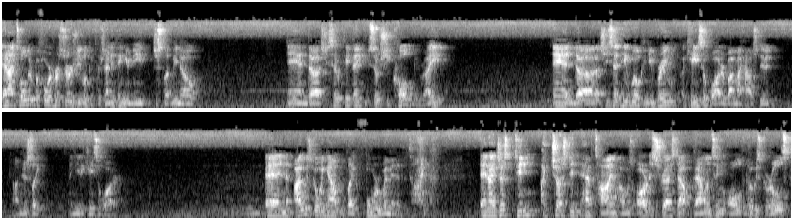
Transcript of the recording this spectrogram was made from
and I told her before her surgery, look, if there's anything you need, just let me know. And uh, she said, okay, thank you. So she called me, right? And uh, she said, hey, Will, can you bring a case of water by my house, dude? I'm just like, I need a case of water. And I was going out with like four women at the time. And I just didn't, I just didn't have time. I was already stressed out balancing all of those girls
